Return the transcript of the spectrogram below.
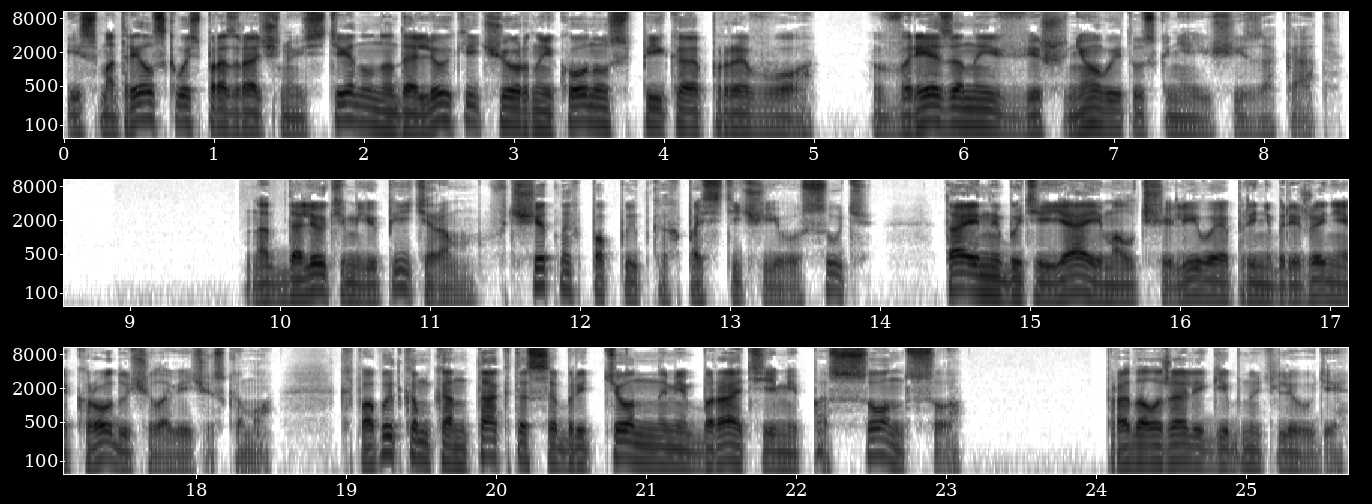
и смотрел сквозь прозрачную стену на далекий черный конус пика Прево, врезанный в вишневый тускнеющий закат. Над далеким Юпитером, в тщетных попытках постичь его суть, тайны бытия и молчаливое пренебрежение к роду человеческому, к попыткам контакта с обретенными братьями по солнцу, продолжали гибнуть люди,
